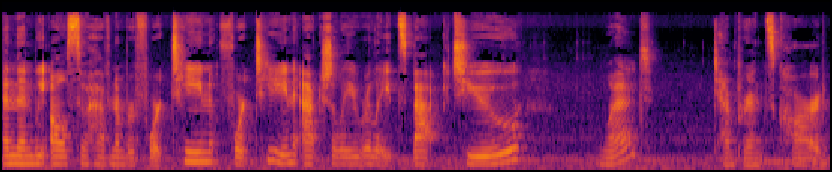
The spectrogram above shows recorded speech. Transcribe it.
And then we also have number 14. 14 actually relates back to what? Temperance card.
